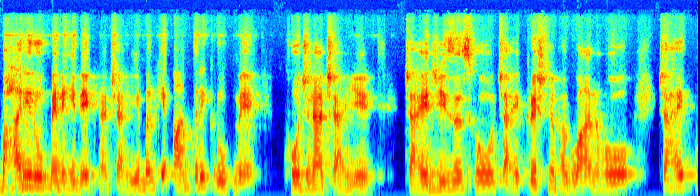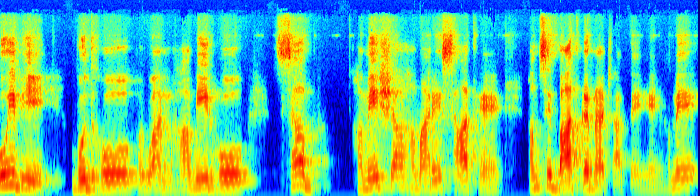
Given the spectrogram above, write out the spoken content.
बाहरी रूप में नहीं देखना चाहिए, बल्कि आंतरिक रूप में खोजना चाहिए। चाहे जीसस हो, चाहे कृष्ण भगवान हो, चाहे कोई भी बुद्ध हो, भगवान महावीर हो, सब हमेशा हमारे साथ हैं, हमसे बात करना चाहते हैं, हमें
